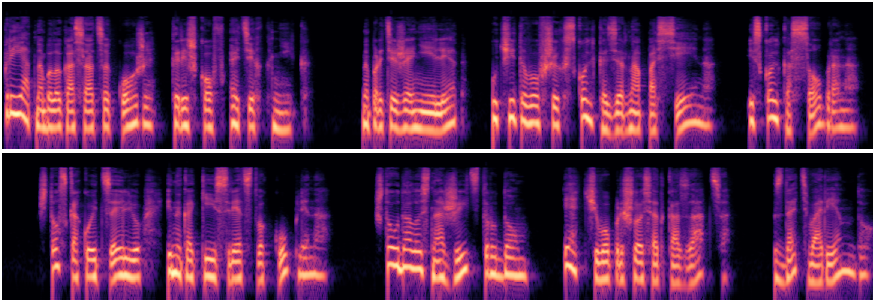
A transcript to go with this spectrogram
Приятно было касаться кожи, корешков этих книг. На протяжении лет учитывавших, сколько зерна посеяно и сколько собрано, что с какой целью и на какие средства куплено, что удалось нажить трудом и от чего пришлось отказаться, сдать в аренду.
